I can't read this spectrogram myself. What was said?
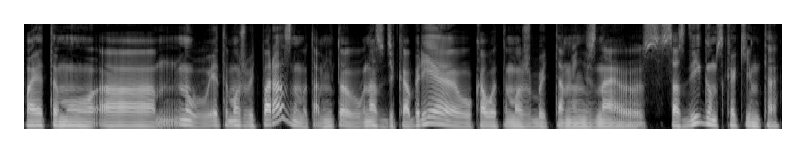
Поэтому, э, ну, это может быть по-разному. Там не то у нас в декабре, у кого-то может быть там, я не знаю, со сдвигом с каким-то.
